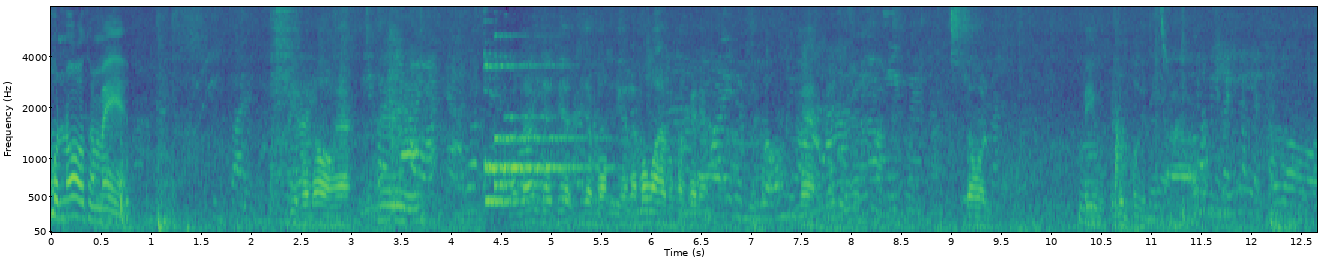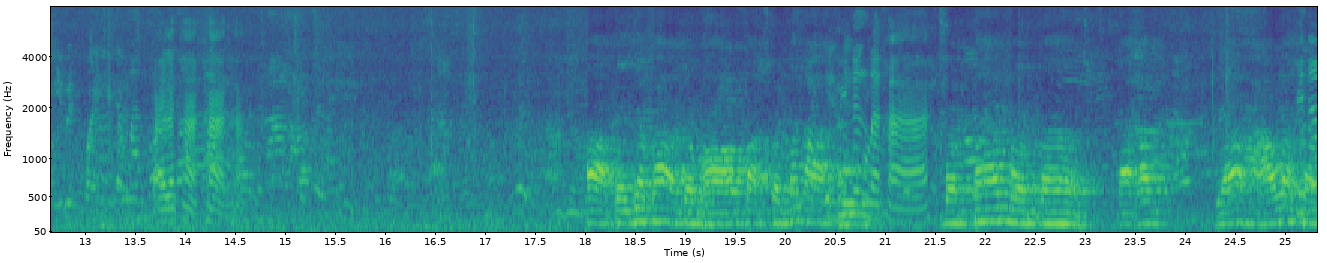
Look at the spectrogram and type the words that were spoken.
คนออกทำไมอะที่คนออกฮะเออมันนั่งจะจะจะบอกเยอะแล้วเมื่อวานผมทำไปเนี่ยแม่โดนปิวเป็นลูกปืนไปแล้วค่ะค่ะค่ะอ่าเป็นเจ้าข้าวเจ้าของปักสมขอบนาคุณพี่หนึ่งนะคะหมดแท้หมดเลยนะครับเดี๋ยวหาว่าพี่จะ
